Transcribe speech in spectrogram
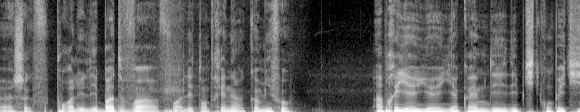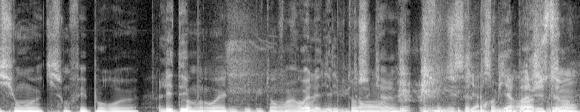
Euh, chaque fois, pour aller les battre, va, faut aller t'entraîner hein, comme il faut. Après, il y a, y y quand même des, des petites compétitions euh, qui sont faites pour euh, Les débuts. comme- ouais, les débutants. Enfin, enfin, ouais, les débutants, qui euh, ceux qui le premier pas, Bah, justement,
